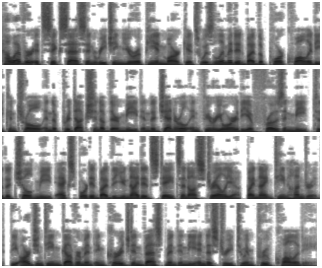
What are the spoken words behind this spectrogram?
However its success in reaching European markets was limited by the poor quality control in the production of their meat and the general inferiority of frozen meat to the chilled meat exported by the United States and Australia. By 1900, the Argentine government encouraged investment in the industry to improve quality.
